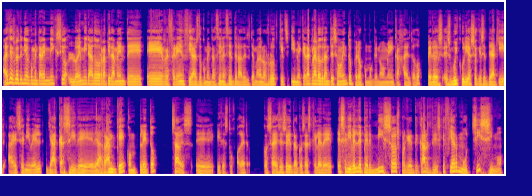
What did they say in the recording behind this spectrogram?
A veces lo he tenido que comentar en Mixio, lo he mirado rápidamente, eh, referencias, documentación, etcétera, del tema de los rootkits, y me queda claro durante ese momento, pero como que no me encaja del todo. Pero es, muy curioso que se tenga que ir a ese nivel ya casi de, arranque completo, ¿sabes? Eh, dices tú, joder, cosa es eso y otra cosa es que le dé ese nivel de permisos, porque claro, tienes que fiar muchísimo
